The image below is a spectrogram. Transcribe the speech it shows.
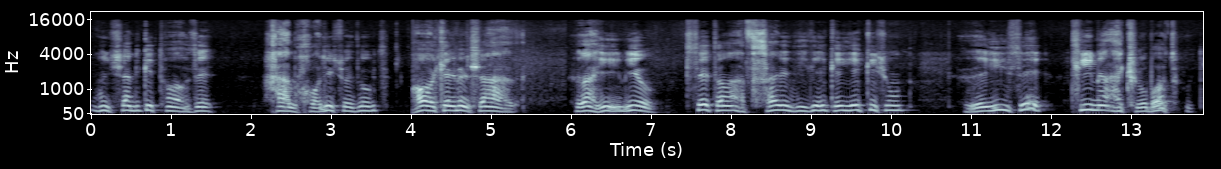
اون شبی که تازه خلخالی شده بود حاکم شهر رحیمی و سه تا افسر دیگه که یکیشون رئیس تیم اکروبات بود.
